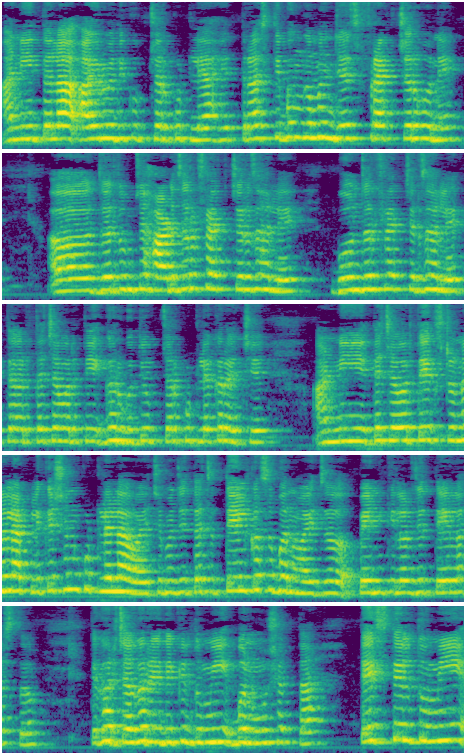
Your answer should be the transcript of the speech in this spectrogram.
आणि त्याला आयुर्वेदिक उपचार कुठले आहेत? तर अस्थिभंग म्हणजेच फ्रॅक्चर होणे. जर तुमचे हाड जर फ्रॅक्चर झाले बोन जर फ्रॅक्चर झाले तर त्याच्यावरती घरगुती उपचार कुठले करायचे? आणि त्याच्यावरती एक्सटर्नल ॲप्लिकेशन कुठले लावायचे? म्हणजे त्याचं तेल कसं बनवायचं? पेन किलर जे तेल असतं ते घरच्या घरी देखील तुम्ही बनवू शकता. तेच तेल तुम्ही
